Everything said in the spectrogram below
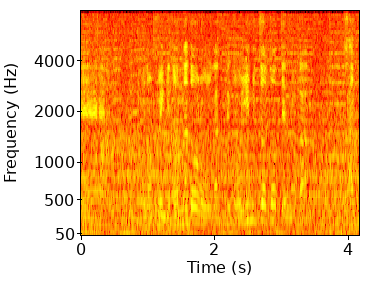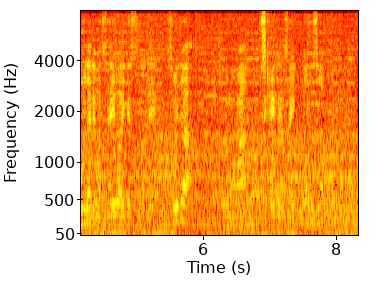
えーこの雰囲気どんな道路になってどういう道を通っているのか参考になれば幸いですのでそれではこのままお付き合いください。どうぞ。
